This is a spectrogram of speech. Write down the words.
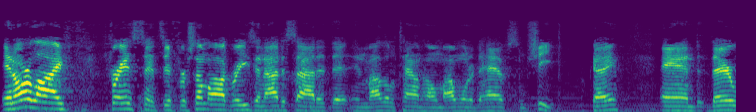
in our life, for instance, if for some odd reason I decided that in my little townhome I wanted to have some sheep, okay? And there,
